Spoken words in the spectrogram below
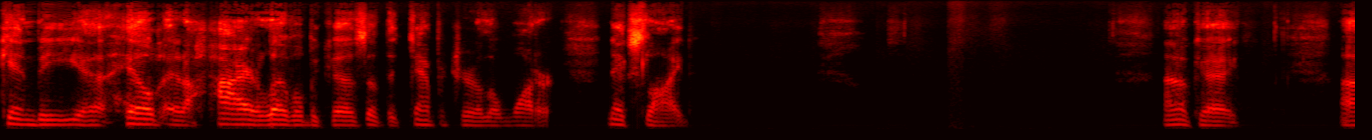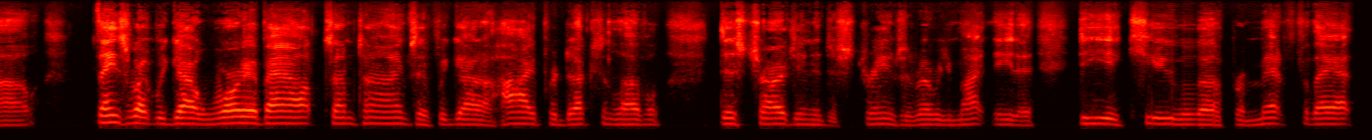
can be uh, held at a higher level because of the temperature of the water. Next slide. Okay. Uh, things what we got to worry about sometimes if we got a high production level discharging into streams or whatever you might need a DEQ uh, permit for that.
